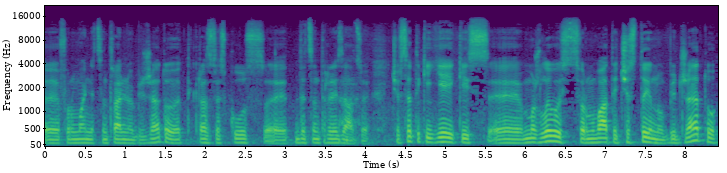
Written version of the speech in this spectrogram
е, формування центрального бюджету, якраз в зв'язку з е, децентралізацією? Чи все-таки є якісь е, можливість сформувати частину бюджету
